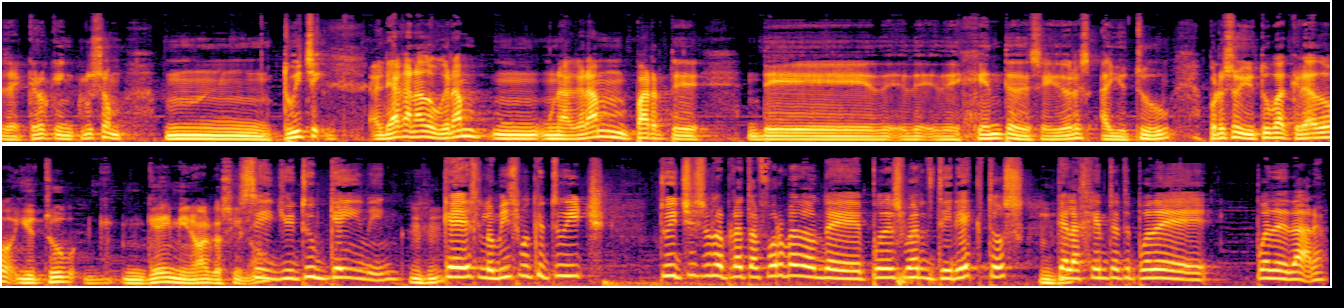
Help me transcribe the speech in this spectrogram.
¿eh? creo que incluso mm, Twitch le ha ganado gran, mm, una gran parte de, gente, de seguidores a YouTube. Por eso YouTube ha creado YouTube Gaming o algo así, ¿no? Sí, YouTube Gaming, que es lo mismo que Twitch. Twitch es una plataforma donde puedes ver directos que la gente te puede puede dar,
